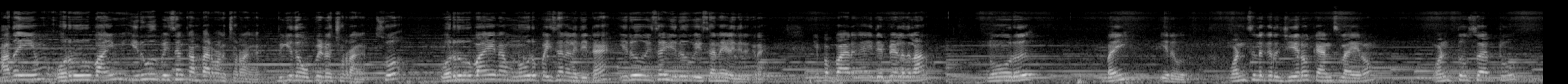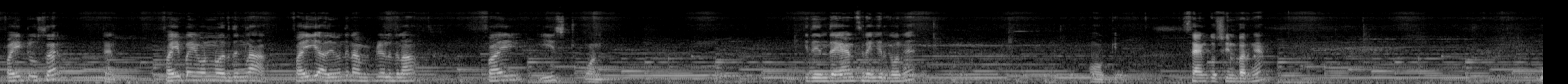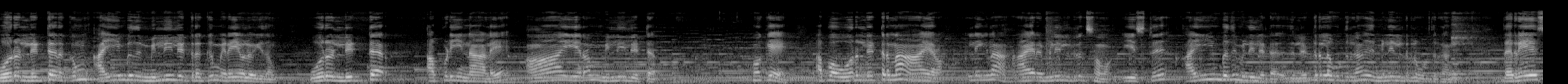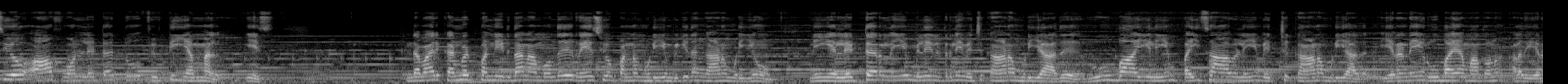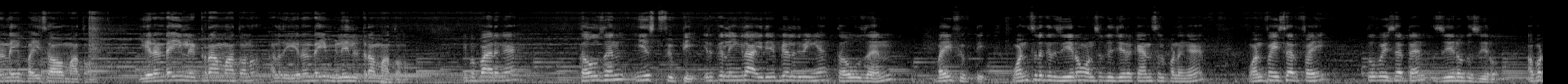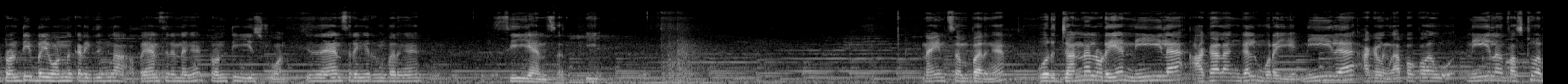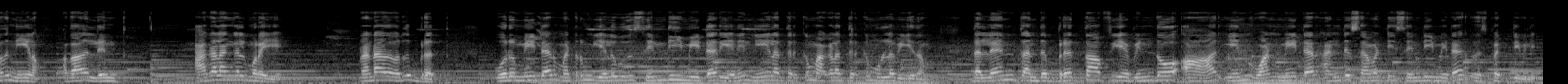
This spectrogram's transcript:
அதையும் ஒரு ரூபாயும் இருபது பைசா கம்பேர் பண்ண சொல்கிறாங்க விகித ஒப்பிட சொல்கிறாங்க ஸோ ஒரு ரூபாயை நான் நூறு பைசான்னு எழுதிட்டேன். இருபது பைசா இருபது பைசான்னு எழுதியிருக்கிறேன். இப்போ பாருங்கள் இது எப்படி எழுதலாம்? நூறு பை இருபது. ஒன்ஸில் இருக்கிற ஜீரோ கேன்சல் ஆயிரும். One two are two five two are ten five by one வருதுங்களா? ஃபைவ் அது வந்து நம்ம எப்படி எழுதலாம்? ஃபைவ் ஈஸ்ட் ஒன் இது இந்த ஆன்சர் எங்கே இருக்கு பாருங்க. ஓகே சேம் கொஸ்டின் பாருங்க. ஒரு லிட்டருக்கும் ஐம்பது மில்லி லிட்டருக்கும் இடையுள்ள விகிதம் ஒரு லிட்டர் அப்படின்னாலே ஆயிரம் மில்லி லிட்டர் ஓகே அப்போ ஒரு லிட்டர்னா ஆயிரம். இல்லைங்களா? ஆயிரம் மில்லி லிட்டருக்கு சமம். ஈஸ்ட்டு ஐம்பது மில்லி லிட்டர் இது லிட்டரில் கொடுத்துருக்காங்க இது மில்லி லிட்டரில் கொடுத்துருக்காங்க. The ratio of one litre to fifty ml is இந்த மாதிரி கன்வெர்ட் பண்ணிட்டு தான் நம்ம வந்து ரேஷியோ பண்ண முடியும் விகிதம் காண முடியும். நீங்க லிட்டர்லையும் மில்லி லிட்டர்லையும் வச்சு காண முடியாது. ரூபாயிலையும் பைசாவிலையும் வச்சு காண முடியாது. இரண்டையும் ரூபாயா மாத்தணும் அல்லது இரண்டையும் பைசாவாக மாத்தணும்? இரண்டையும் லிட்டரா மாத்தணும் அல்லது இரண்டையும் மில்லி லிட்டரா மாத்தணும்? இப்போ பாருங்க தௌசண்ட் ஈஸ்ட் ஃபிஃப்டி இருக்கு இல்லைங்களா? இது எப்படி எழுதுவீங்க? தௌசண்ட் பை ஃபிஃப்டி ஒன்ஸ் இருக்கிற ஜீரோ ஒன்ஸ் இருக்கிற ஜீரோ கேன்சல் பண்ணுங்க. One five are five two five are ten ஜீரோக்கு ஜீரோ அப்போ டுவெண்ட்டி பை ஒன்று கிடைக்குதுங்களா? அப்போ ஆன்சர் என்னங்க? டுவெண்ட்டி ஈஸ்ட் ஒன் இது ஆன்சர் எங்கே இருக்குன்னு பாருங்கள் சி ஆன்சர் இ நைன் சம் பாருங்க. ஒரு ஜன்னலுடைய நீள அகலங்கள் முறையே. நீள அகலங்கள். அப்போ நீளம் ஃபஸ்ட்டு வர்றது நீளம். அதாவது லென்த் அகலங்கள் முறையே. ரெண்டாவது வருது பிரெத் ஒரு மீட்டர் மற்றும் எழுபது சென்டிமீட்டர் எனில் நீளத்திற்கும் அகலத்திற்கும் உள்ள விகிதம். The length and breadth of a window are in one metre and seventy centimetre respectively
